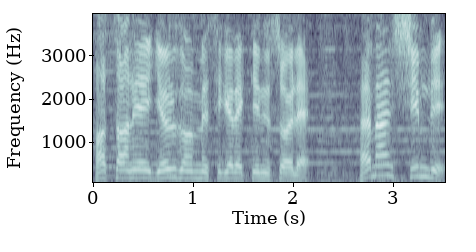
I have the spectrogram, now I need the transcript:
Hastaneye geri dönmesi gerektiğini söyle. Hemen şimdi.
